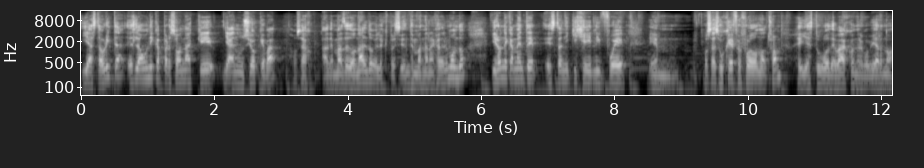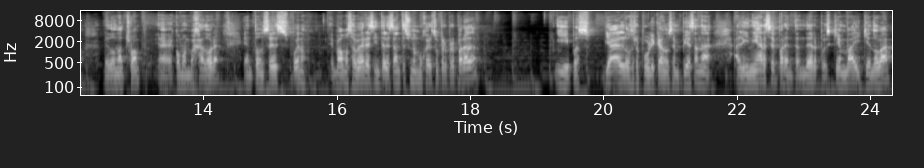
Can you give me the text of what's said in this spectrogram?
y hasta ahorita es la única persona que ya anunció que va, o sea, además de Donaldo, el expresidente más naranja del mundo. Irónicamente, esta Nikki Haley fue... Em, o sea, su jefe fue Donald Trump, ella estuvo debajo en el gobierno de Donald Trump eh, como embajadora. Entonces, bueno, vamos a ver, es interesante, es una mujer súper preparada. Y pues ya los republicanos empiezan a alinearse para entender pues quién va y quién no va.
